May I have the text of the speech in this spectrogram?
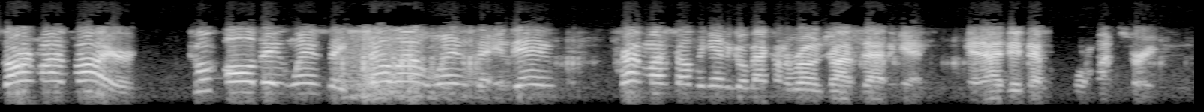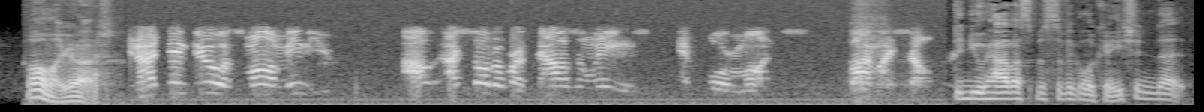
Start my fire. Cook all day Wednesday. Sell out Wednesday, and then prep myself again to go back on the road and drive that again. And I did that for four months straight. Oh my gosh. And I didn't do a small menu. I, I sold over a thousand wings in four months by myself. Did you have a specific location that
